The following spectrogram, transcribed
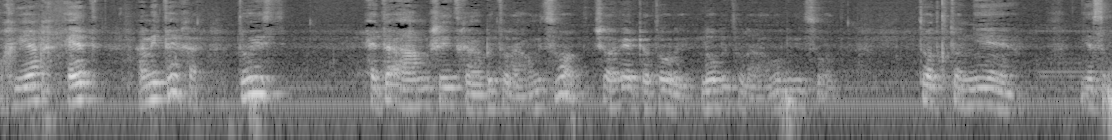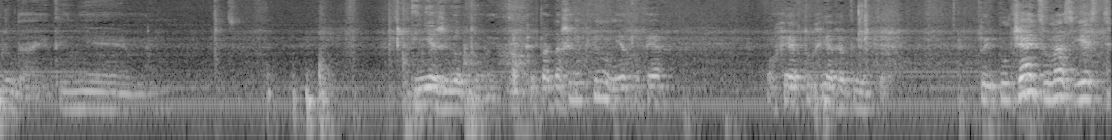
ухех, эт амитеха. То есть это ам шейтха бетура у митцвот. Человек, который ло бетура, ло митцвот. Тот, кто не, не соблюдает и не, и не живет Торой. Так по отношению к нему нет ухех. Ухех, тухех, это митех. То есть получается у нас есть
